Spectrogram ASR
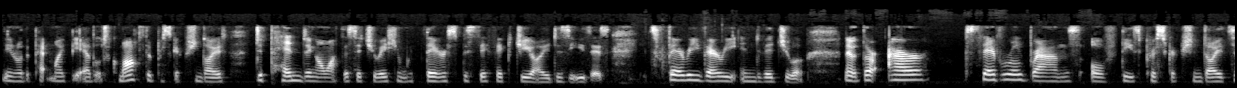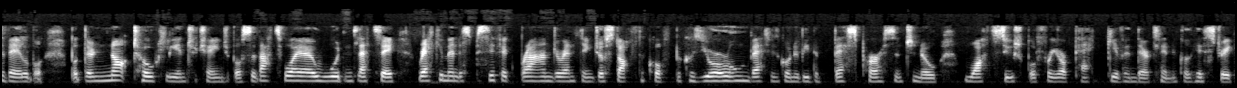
you know the pet might be able to come off the prescription diet depending on what the situation with their specific GI disease is? It's very very individual. Now there are several brands of these prescription diets available, but they're not totally interchangeable. So that's why I wouldn't, let's say, recommend a specific brand or anything just off the cuff because your own vet is going to be the best person to know what's suitable for your pet given their clinical history.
